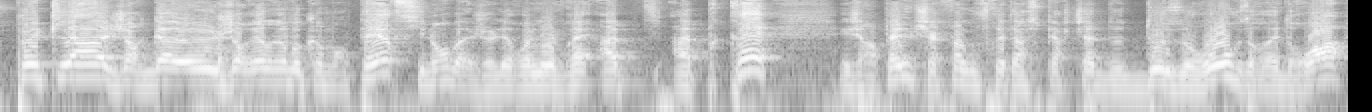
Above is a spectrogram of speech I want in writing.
peux être là, je, regarderai vos commentaires, sinon bah, je les relèverai après. Et je rappelle, chaque fois que vous ferez un super chat de 2 euros, vous aurez droit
